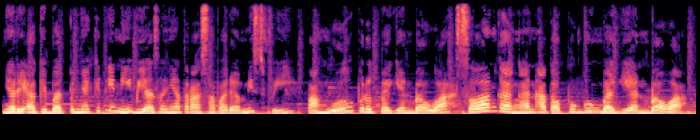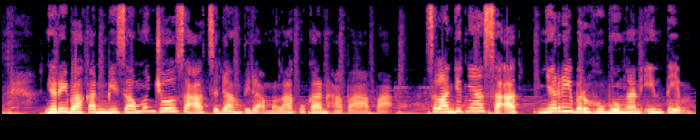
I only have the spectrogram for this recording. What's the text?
Nyeri akibat penyakit ini biasanya terasa pada misfi, panggul, perut bagian bawah, selangkangan, atau punggung bagian bawah. Nyeri bahkan bisa muncul saat sedang tidak melakukan apa-apa. Selanjutnya saat nyeri berhubungan intim.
